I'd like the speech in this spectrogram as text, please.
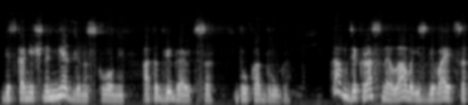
Бесконечно медленно склоны отодвигаются друг от друга. Там, где красная лава извивается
